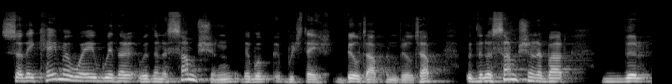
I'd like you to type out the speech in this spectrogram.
so they came away with a with an assumption that were, which they built up and built up with an assumption about the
